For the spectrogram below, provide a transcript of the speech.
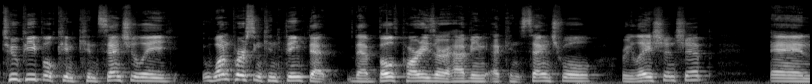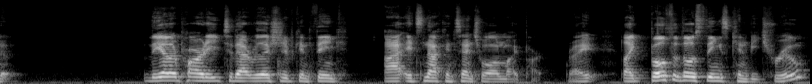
two people can consensually one person can think that that both parties are having a consensual relationship and the other party to that relationship can think it's not consensual on my part right? Like both of those things can be true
